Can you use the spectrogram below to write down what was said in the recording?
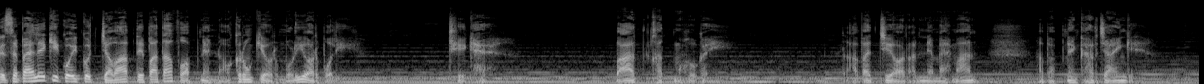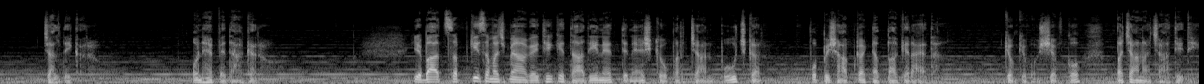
इससे पहले कि कोई कुछ जवाब दे पाता, वो अपने नौकरों की ओर मुड़ी और बोली, ठीक है, बात खत्म हो गई। रावत जी और अन्य मेहमान अब अपने घर जाएँगे। जल्दी करो, उन्हें विदा करो। यह बात सबकी समझ में आ गई थी कि दादी ने दिनेश के ऊपर जानबूझकर वो पेशाब का डब्बा गिराया था, क्योंकि वो शिव को बचाना चाहती थी।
